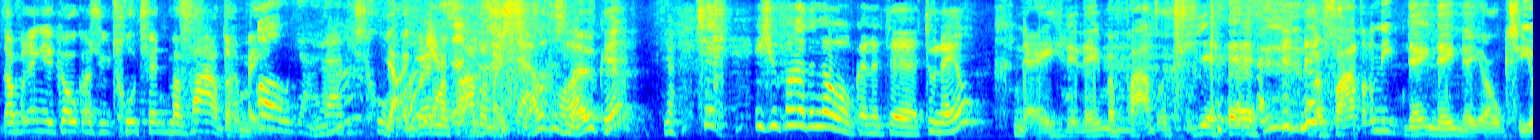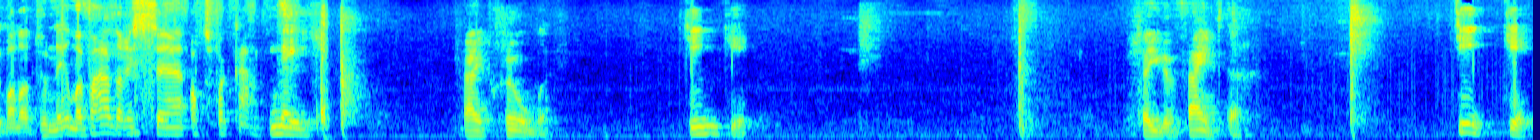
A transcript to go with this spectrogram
dan breng ik ook, als u het goed vindt, mijn vader mee. Oh ja, dat is goed. Ja, ik breng hoor. mijn vader dat mee. Dat is leuk, hè? Ja. Zeg, is uw vader nou ook aan het eh, toneel? Nee, nee, nee, mijn vader... Mijn vader niet. Nee, nee, nee, ook zie je hem aan het toneel. Mijn vader is eh, advocaat. Nee. Vijf gulden. Tientje. 57. Tientje.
